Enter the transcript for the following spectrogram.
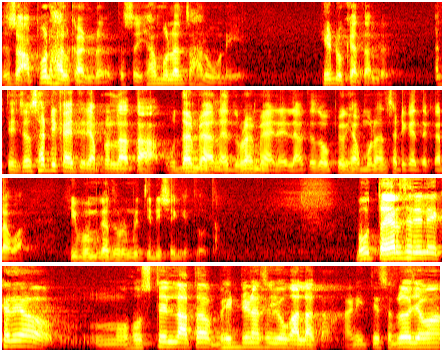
जसं आपण हाल काढलं तसं ह्या मुलांचा हाल होऊ नये. हे डोक्यात आलं. आणि त्याच्यासाठी काहीतरी आपल्याला आता उदा मिळाला आहे धुरा मिळालेला आहे त्याचा उपयोग ह्या मुलांसाठी काहीतरी करावा. ही भूमिका धरून मी ती डिशन घेतलं होतं. भाऊ तयार झालेल्या एखाद्या हॉस्टेलला आता भेट देण्याचा योग आला का? आणि ते सगळं जेव्हा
